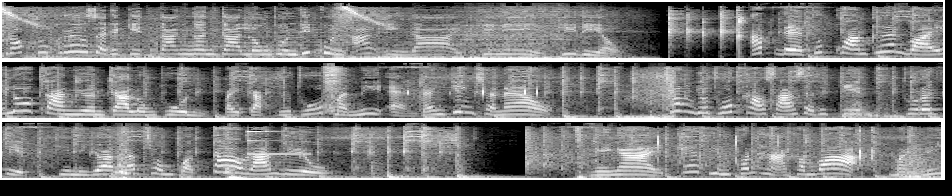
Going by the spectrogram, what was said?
ครบทุกเรื่องเศรษฐกิจการเงินการลงทุนที่คุณอ้างอิงได้ที่นี่ที่เดียว อัปเดตทุกความเคลื่อนไหวโลกการเงินการลงทุนไปกับ YouTube Money and Banking Channel ช่อง YouTube ข่าวสารเศรษฐกิจ ธุรกิจที่มียอดรับชมกว่า 9 ล้านวิว ง่ายๆ แค่พิมพ์ค้นหาคำว่า Money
